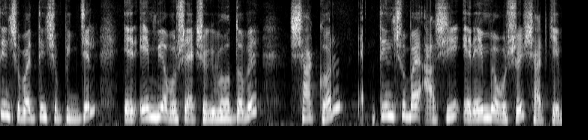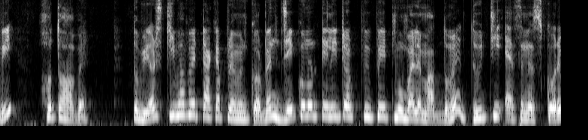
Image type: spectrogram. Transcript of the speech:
তিনশো বাই তিনশো পিক্সেল এর এমবি অবশ্যই একশো কেবি হতে হবে? স্বাক্ষর তিনশো বাই আশি এর এমবি অবশ্যই ষাট কেবি হতে হবে। তো বিয়ার্স কীভাবে টাকা পেমেন্ট করবেন? যে কোনো টেলিটক প্রিপেড মোবাইলের মাধ্যমে দুইটি এস এম এস করে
